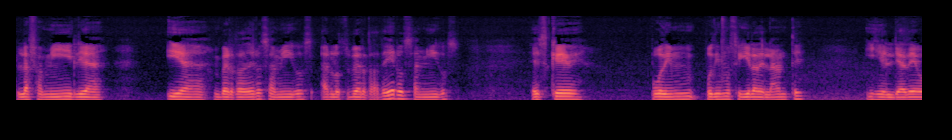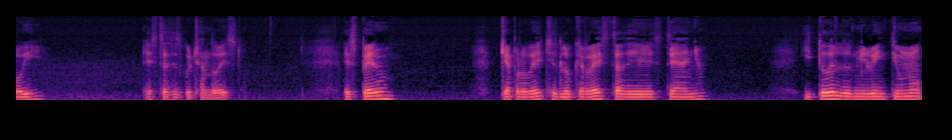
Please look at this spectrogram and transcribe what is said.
la familia y a verdaderos amigos, a los verdaderos amigos, es que pudimos, seguir adelante y el día de hoy estás escuchando esto. Espero que aproveches lo que resta de este año y todo el 2021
